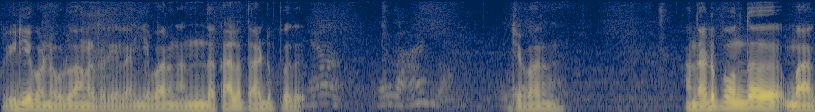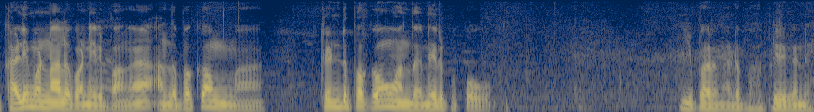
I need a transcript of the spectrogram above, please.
வீடியோ பண்ண விடுவாங்க தெரியல. இங்கே பாருங்க அந்த காலத்து அடுப்பு இது. இங்கே பாருங்க. அந்த அடுப்பு வந்து களிமண்ணால் பண்ணியிருப்பாங்க அந்த பக்கம் ரெண்டு பக்கமும் அந்த நெருப்பு போகும். இங்கே பாருங்க அடுப்பு அப்படி இருக்குண்டு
